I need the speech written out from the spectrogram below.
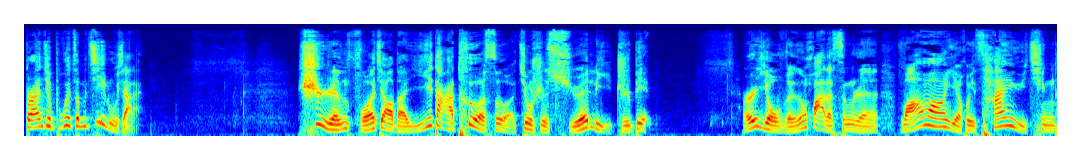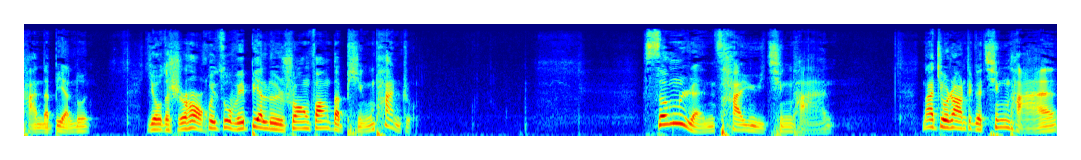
不然就不会这么记录下来。世人佛教的一大特色就是学理之辩，而有文化的僧人往往也会参与清谈的辩论，有的时候会作为辩论双方的评判者。僧人参与清谈，那就让这个清谈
